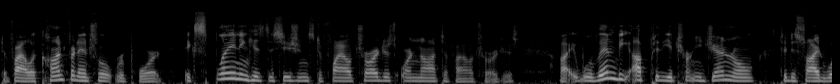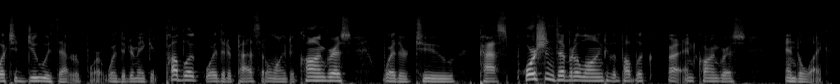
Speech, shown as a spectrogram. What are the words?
to file a confidential report explaining his decisions to file charges or not to file charges. Uh, it will then be up to the Attorney General to decide what to do with that report, whether to make it public, whether to pass it along to Congress, whether to pass portions of it along to the public uh, and Congress, and the like.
